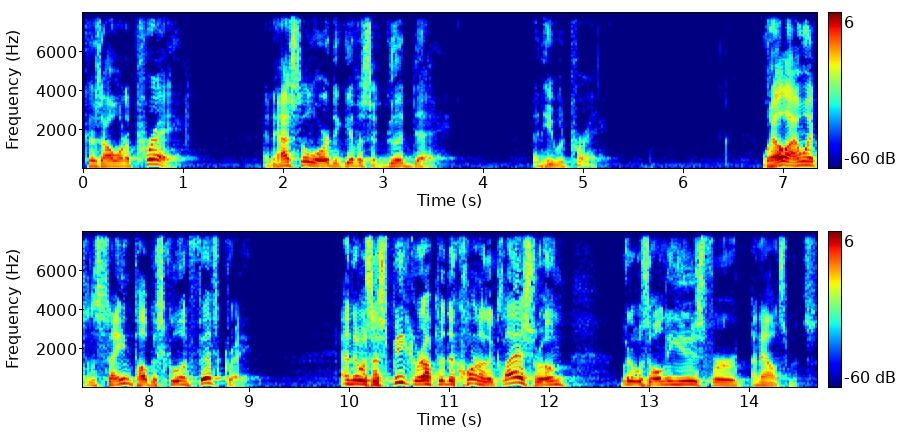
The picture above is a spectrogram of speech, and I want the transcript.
because I want to pray and ask the Lord to give us a good day. And he would pray. Well, I went to the same public school in fifth grade. And there was a speaker up in the corner of the classroom, but it was only used for announcements.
